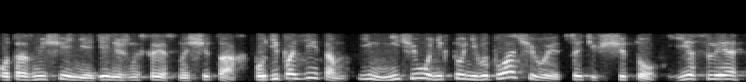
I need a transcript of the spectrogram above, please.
от размещения денежных средств на счетах. По депозитам им ничего никто не выплачивает с этих счетов, если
